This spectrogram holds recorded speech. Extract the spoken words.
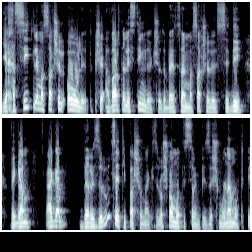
יחסית למסך של אולד, כשעברת לסטימדק, שזה בעצם מסך של LCD, וגם, אגב, ברזולוציה טיפה שונה, כי זה לא 720p, זה 800p.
